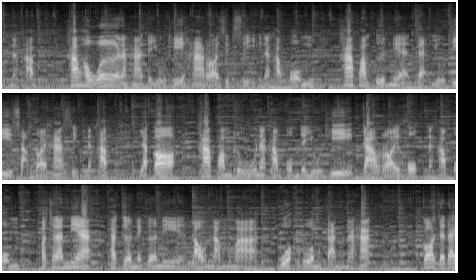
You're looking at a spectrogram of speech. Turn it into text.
220 นะครับ ค่า power นะฮะจะอยู่ที่ 514 นะครับผมค่าความอื่นเนี่ยจะอยู่ที่ 350 นะครับ แล้วก็ค่าความรู้นะครับผมจะอยู่ที่ 906 นะครับผม เพราะฉะนั้นเนี่ยถ้าเกิดในกรณีเรานำมาบวกรวมกันนะฮะ ก็จะได้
